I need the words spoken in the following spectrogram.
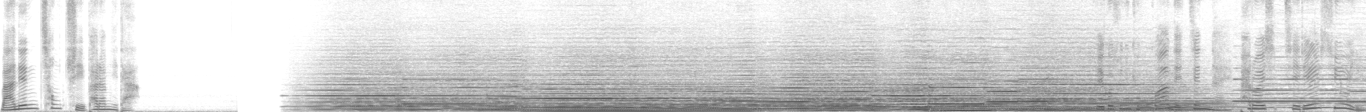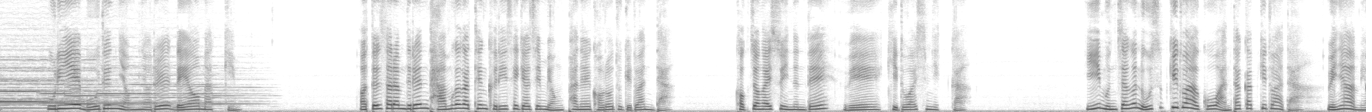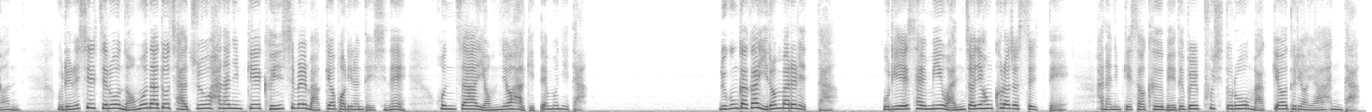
많은 청취 바랍니다. 읽어주는 교과 넷째 날 8월 17일 수요일 우리의 모든 염려를 내어 맡김 어떤 사람들은 다음과 같은 글이 새겨진 명판을 걸어두기도 한다. 걱정할 수 있는데 왜 기도하십니까? 이 문장은 우습기도 하고 안타깝기도 하다. 왜냐하면 우리는 실제로 너무나도 자주 하나님께 근심을 맡겨버리는 대신에 혼자 염려하기 때문이다. 누군가가 이런 말을 했다. 우리의 삶이 완전히 헝클어졌을 때 하나님께서 그 매듭을 푸시도록 맡겨드려야 한다.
